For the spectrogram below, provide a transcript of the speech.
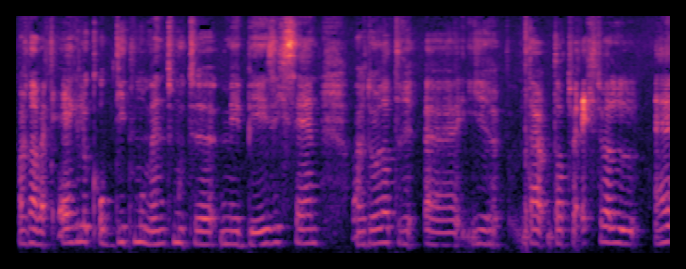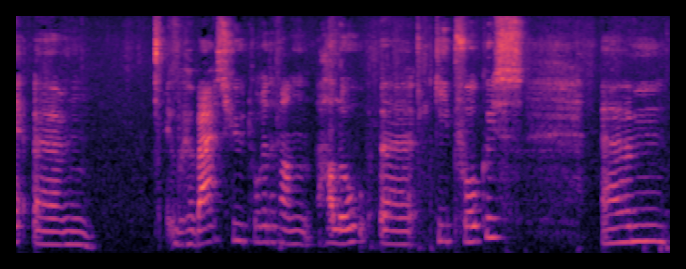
waar dat we eigenlijk op dit moment moeten mee bezig zijn, waardoor dat, er, hier, dat, we echt wel um, gewaarschuwd worden van hallo, keep focus. Um,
